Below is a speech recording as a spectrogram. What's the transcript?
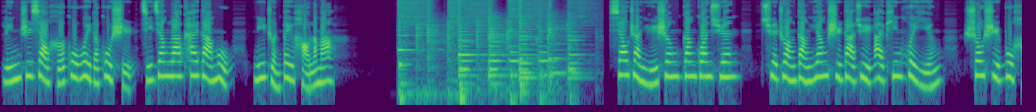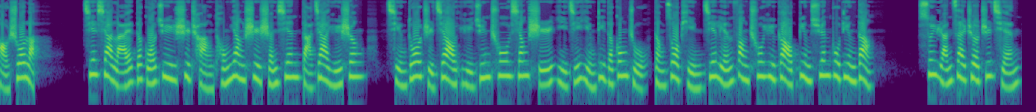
林之孝和顾魏的故事即将拉开大幕，你准备好了吗？肖战余生刚官宣，却撞档央视大剧《爱拼会赢》，收视不好说了。接下来的国剧市场同样是神仙打架。余生，请多指教。与君初相识以及影帝的公主等作品接连放出预告并宣布定档。虽然在这之前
